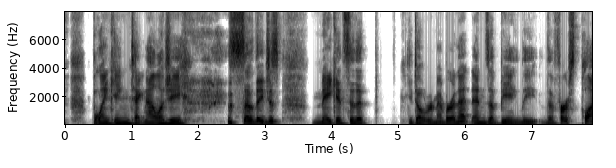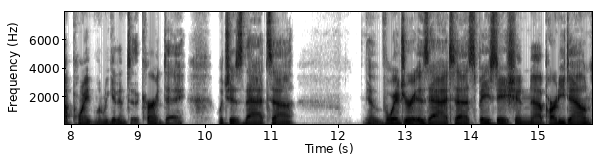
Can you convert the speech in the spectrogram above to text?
blanking technology so they just make it so that you don't remember and that ends up being the the first plot point when we get into the current day which is that uh you know voyager is at uh, space station uh, party down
